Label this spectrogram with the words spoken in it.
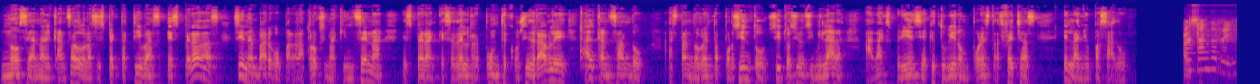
no se han alcanzado las expectativas esperadas. Sin embargo, para la próxima quincena esperan que se dé el repunte considerable, alcanzando hasta el 90%, situación similar a la experiencia que tuvieron por estas fechas el año pasado. Pasando Reyes.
